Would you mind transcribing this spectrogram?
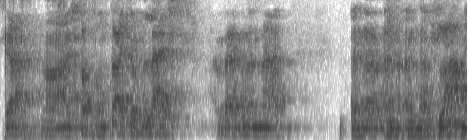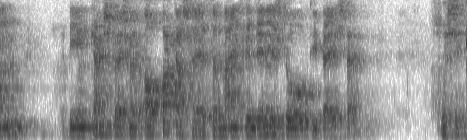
Ja, nou, hij staat al een tijdje op mijn lijst. We hebben een, uh, een, een, een, een Vlaming die een kunstfeest met alpaca's heeft. En mijn vriendin is door op die beesten. Dus ik,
